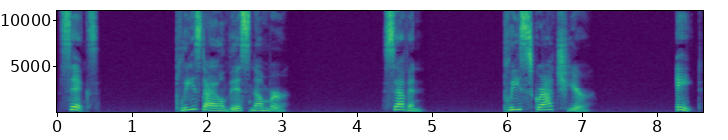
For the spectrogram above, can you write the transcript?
6. Please dial this number. 7. Please scratch here. 8.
